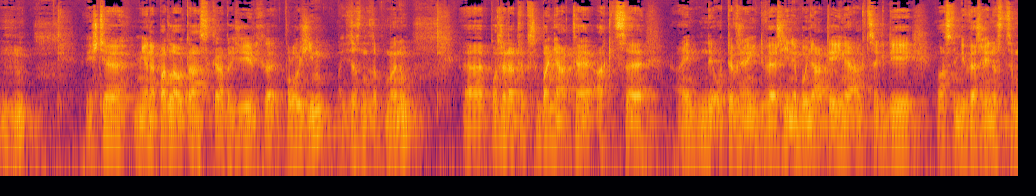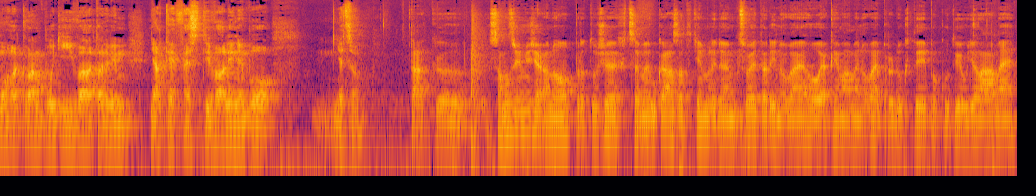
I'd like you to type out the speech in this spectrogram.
Mm-hmm. Ještě mě napadla otázka, takže ji rychle položím, ať zase nezapomenu. Pořádáte třeba nějaké akce ani otevřených dveří nebo nějaké jiné akce, kdy vlastně by veřejnost se mohla k vám podívat a nevím, nějaké festivaly nebo něco? Tak eh, samozřejmě, že ano, protože chceme ukázat těm lidem, co je tady nového, jaké máme nové produkty, pokud je uděláme.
